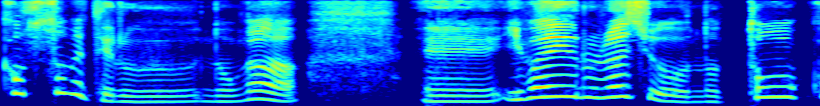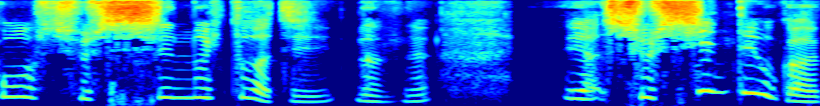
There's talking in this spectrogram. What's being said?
家を務めてるのが、えー、いわゆるラジオの投稿出身の人たちなんですね。いや、出身っていうか、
